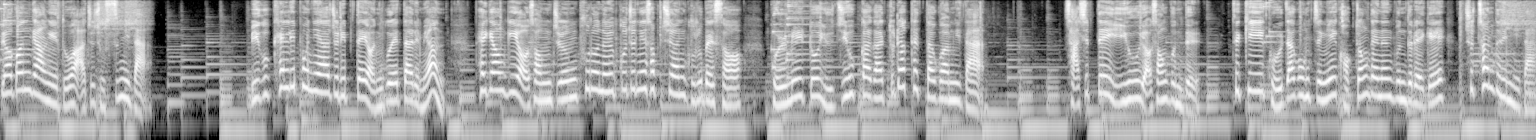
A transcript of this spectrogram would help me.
뼈 건강에도 아주 좋습니다. 미국 캘리포니아 주립대 연구에 따르면 폐경기 여성 중 푸른을 꾸준히 섭취한 그룹에서 골밀도 유지 효과가 뚜렷했다고 합니다. 40대 이후 여성분들, 특히 골다공증이 걱정되는 분들에게 추천드립니다.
